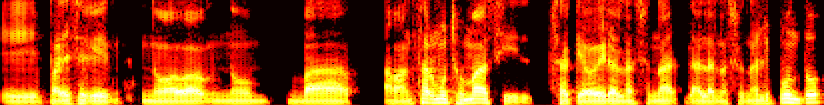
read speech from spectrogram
eh, parece que no va, no va avanzar mucho más y o sea, que va a ir al nacional, a la nacional y punto.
